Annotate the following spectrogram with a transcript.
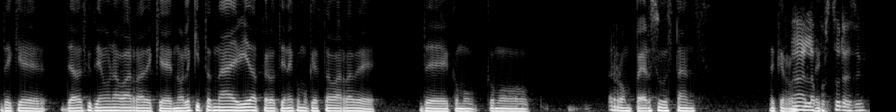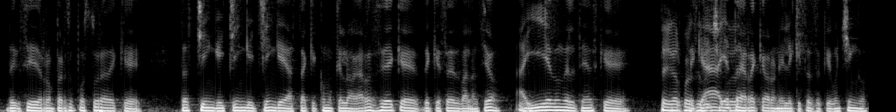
De que ya ves que tiene una barra de que no le quitas nada de vida, pero tiene como que esta barra de... De como... como romper su stance. De que Ah, la de- postura, sí. de, sí, de romper su postura de que estás chingue y chingue y chingue hasta que como que lo agarras así de que, de que se desbalanceó. Ahí es donde le tienes que... Pegar para De que, ah, ya te agarré cabrón y le quitas que un chingo.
